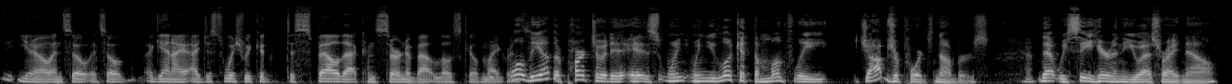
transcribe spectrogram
you know, and so and so again, I, I just wish we could dispel that concern about low skilled migrants. Well, the other part to it is when when you look at the monthly jobs reports numbers that we see here in the U.S. right now,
